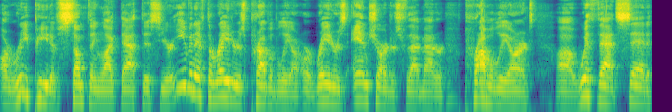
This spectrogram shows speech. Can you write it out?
a repeat of something like that this year, even if the Raiders probably are, or Raiders and Chargers for that matter, probably aren't. Uh, with that said,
